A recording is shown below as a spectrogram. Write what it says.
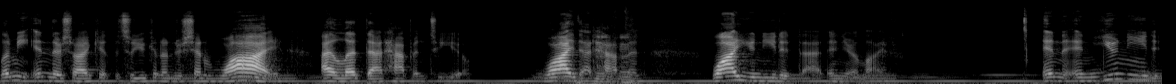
Let me in there so I can so you can understand why I let that happen to you. Why that happened. Why you needed that in your life. And and you need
